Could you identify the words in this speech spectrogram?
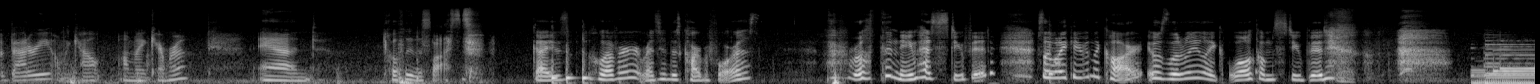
of battery on my count on my camera and hopefully this lasts. guys, whoever rented this car before us wrote the name as stupid. So when I came in the car, it was literally like welcome stupid.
